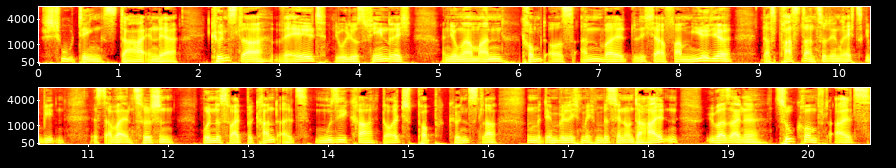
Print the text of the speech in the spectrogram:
Shooting Star in der Künstlerwelt, Julius Fendrich, ein junger Mann, kommt aus anwaltlicher Familie. Das passt dann zu den Rechtsgebieten, ist aber inzwischen bundesweit bekannt als Musiker, Deutsch-Pop-Künstler. Und mit dem will ich mich ein bisschen unterhalten über seine Zukunft als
